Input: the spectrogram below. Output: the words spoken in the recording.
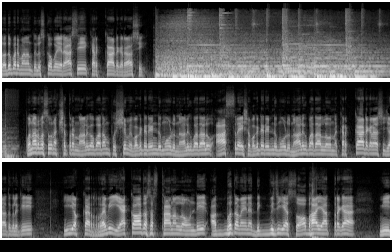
తదుపరి మనం తెలుసుకోబోయే రాశి కర్కాటక రాశి. పునర్వసు నక్షత్రం నాలుగో పాదం పుష్యమి ఒకటి రెండు మూడు నాలుగు పదాలు ఆశ్లేష ఒకటి రెండు మూడు నాలుగు పదాల్లో ఉన్న కర్కాటక రాశి జాతకులకి ఈ యొక్క రవి ఏకాదశ స్థానంలో ఉండి అద్భుతమైన దిగ్విజయ శోభాయాత్రగా మీ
